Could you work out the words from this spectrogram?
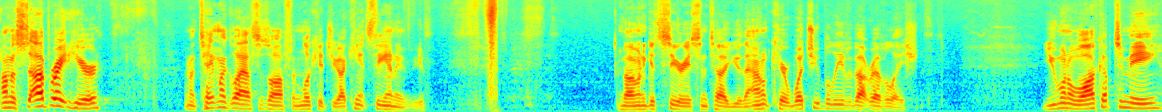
I'm going to stop right here. I'm going to take my glasses off and look at you. I can't see any of you. But I'm going to get serious and tell you that I don't care what you believe about Revelation. You want to walk up to me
